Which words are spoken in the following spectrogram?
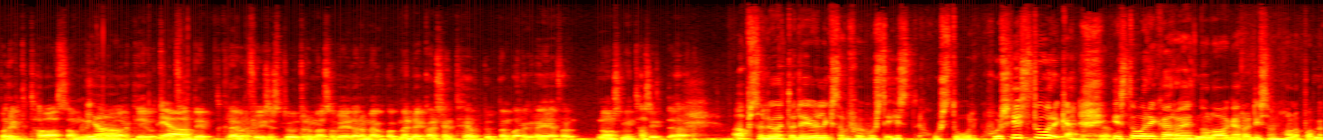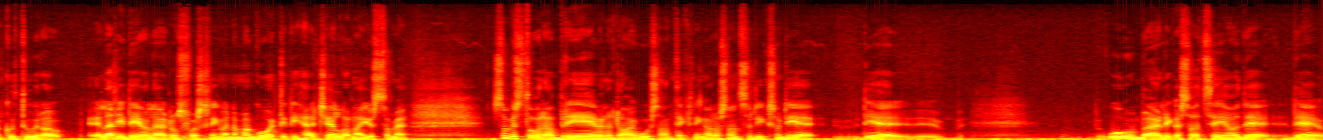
på riktigt ha samlingar Ja, och arkiv. ja. att Det kräver fysiskt utrymme och så vidare, men, men det är kanske inte helt uppenbara grejer för någon som inte har sett det här. Absolut, och det är ju liksom för hos, his, histori, hos historiker, Ja. historiker och etnologer och de som håller på med kultur eller idé och lärdomsforskning, och när man går till de här källorna just som, är, som består av brev eller dagboksanteckningar och sånt, så det, liksom det, är- det är oumbärliga så att säga. Och det, det,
